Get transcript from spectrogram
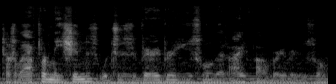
talks about affirmations, which is very, very useful that I found very, very useful.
